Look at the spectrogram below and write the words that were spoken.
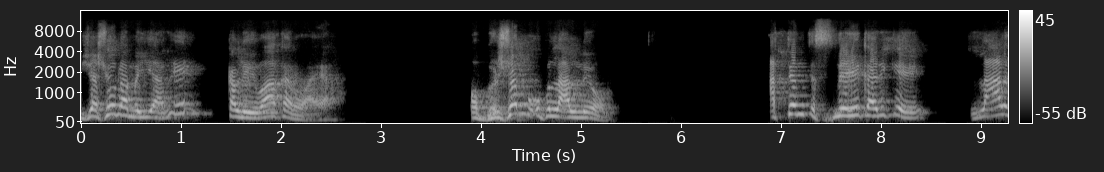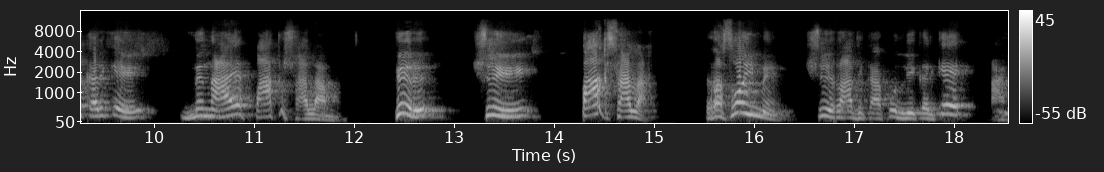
यशोदा मैया ने कलेवा करवाया। और भृषभ उपलाल्य अत्यंत स्नेह करके, लाल करके निनाय पाकशाला में फिर श्री पाकशाला रसोई में श्री राधिका को लेकर के आए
